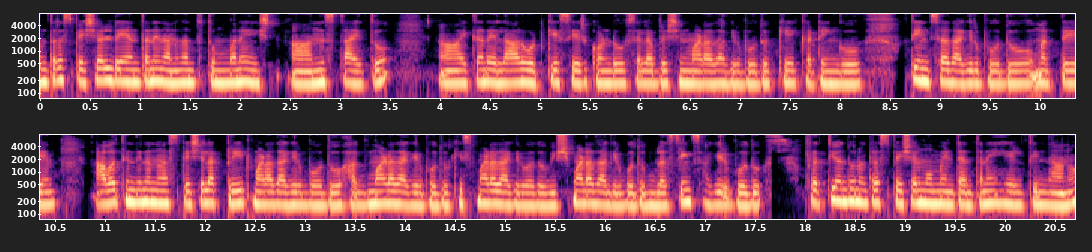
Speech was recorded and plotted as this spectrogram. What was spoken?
ಒಂಥರ ಸ್ಪೆಷಲ್ ಡೇ ಅಂತಲೇ ನನಗಂತೂ ತುಂಬಾ ಇಷ್ಟ ಅನ್ನಿಸ್ತಾ ಇತ್ತು. ಯಾಕಂದರೆ ಎಲ್ಲರೂ ಒಟ್ಟಿಗೆ ಸೇರಿಕೊಂಡು ಸೆಲೆಬ್ರೇಷನ್ ಮಾಡೋದಾಗಿರ್ಬೋದು ಕೇಕ್ ಕಟ್ಟಿಂಗು ತಿನ್ಸೋದಾಗಿರ್ಬೋದು, ಮತ್ತು ಆವತ್ತಿನ ದಿನ ನಾನು ಸ್ಪೆಷಲಾಗಿ ಟ್ರೀಟ್ ಮಾಡೋದಾಗಿರ್ಬೋದು ಹಗ್ ಮಾಡೋದಾಗಿರ್ಬೋದು ಕಿಸ್ ಮಾಡೋದಾಗಿರ್ಬೋದು ವಿಶ್ ಮಾಡೋದಾಗಿರ್ಬೋದು ಬ್ಲೆಸ್ಸಿಂಗ್ಸ್ ಆಗಿರ್ಬೋದು, ಪ್ರತಿಯೊಂದು ಒಂಥರ ಸ್ಪೆಷಲ್ ಮೂಮೆಂಟ್ ಅಂತಲೇ ಹೇಳ್ತೀನಿ ನಾನು.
